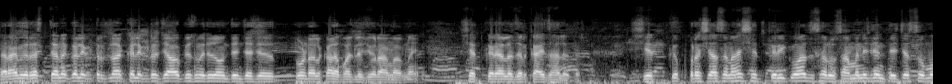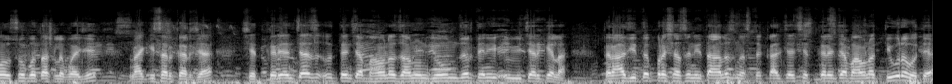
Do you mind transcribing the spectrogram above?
तर आम्ही रस्त्यानं कलेक्टरला कलेक्टरच्या ऑफिसमध्ये जाऊन त्यांच्या तोंडाला काळा पाजल्याशिवाय राहणार नाही. शेतकऱ्याला जर काय झालं तर. शेतक प्रशासन हा शेतकरी किंवा सर्वसामान्य जनतेच्या समोर सोबत असलं पाहिजे ना की सरकारच्या. शेतकऱ्यांच्या त्यांच्या भावना जाणून घेऊन जर त्यांनी विचार केला तर आज इथं प्रशासन इथं आलंच नसतं. कालच्या शेतकऱ्यांच्या भावना तीव्र होत्या.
